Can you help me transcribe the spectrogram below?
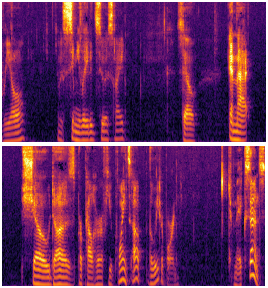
real. It was simulated suicide. So and that show does propel her a few points up the leaderboard which makes sense.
